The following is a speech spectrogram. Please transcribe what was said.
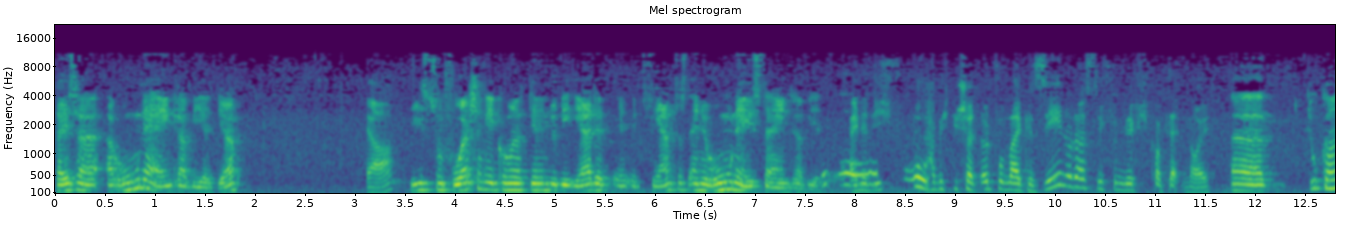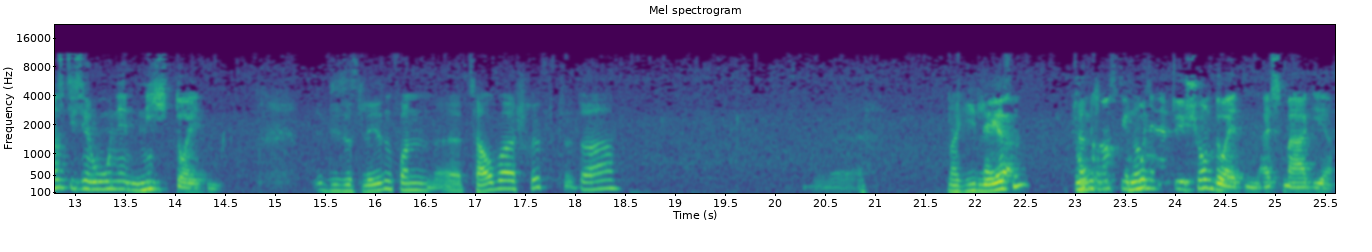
Da ist eine, eine Rune eingraviert, ja. Ja. Die ist zum Vorschein gekommen, nachdem du die Erde äh, entfernt hast. Eine Rune ist da eingraviert. Eine, die ich, oh, habe ich die schon irgendwo mal gesehen oder ist die für mich komplett neu? Äh, du kannst diese Rune nicht deuten. Dieses Lesen von äh, Zauberschrift da. Äh, Magie lesen? Du kannst die? Rune natürlich schon deuten als Magier.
